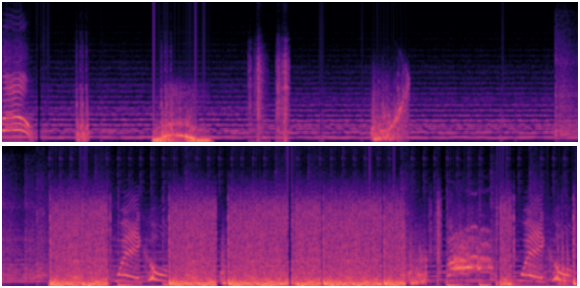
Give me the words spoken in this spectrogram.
Wow! Way cool! Ah! Way cool!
